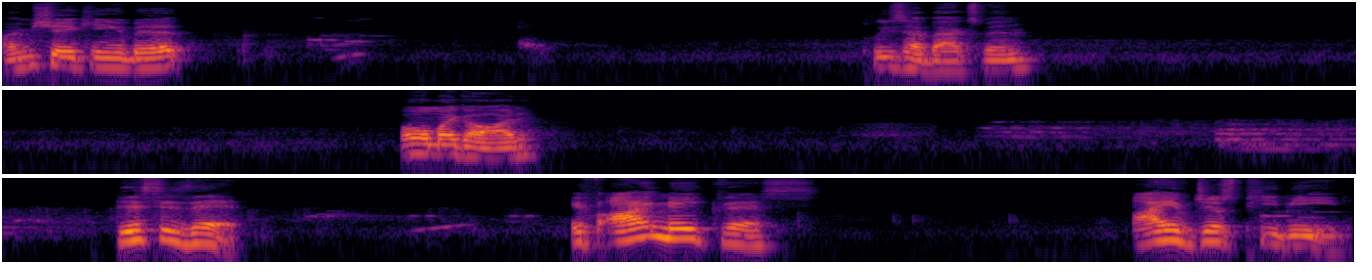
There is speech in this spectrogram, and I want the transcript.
I'm shaking a bit. Please have backspin. Oh my god. This is it. If I make this, I have just PB'd.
